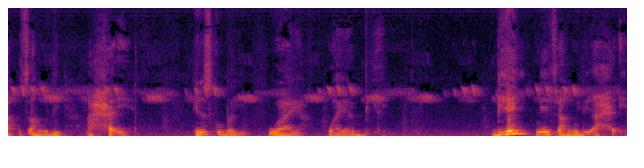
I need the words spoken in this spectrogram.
aku tsanguli axa'i inisku bayi waaya waaya biyay biyay ne tsanguli axa'i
